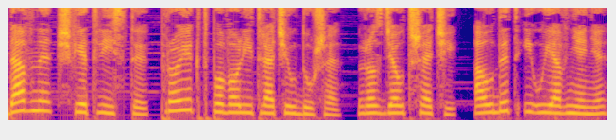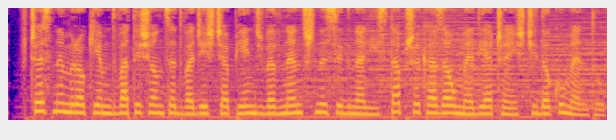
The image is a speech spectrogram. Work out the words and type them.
Dawny, świetlisty, projekt powoli tracił duszę. Rozdział trzeci. Audyt i ujawnienie. Wczesnym rokiem 2025 wewnętrzny sygnalista przekazał media części dokumentów.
